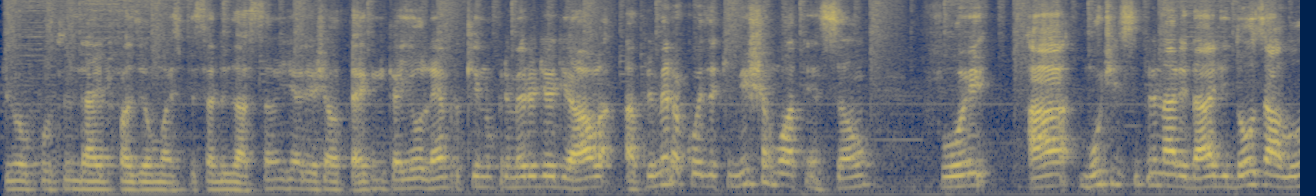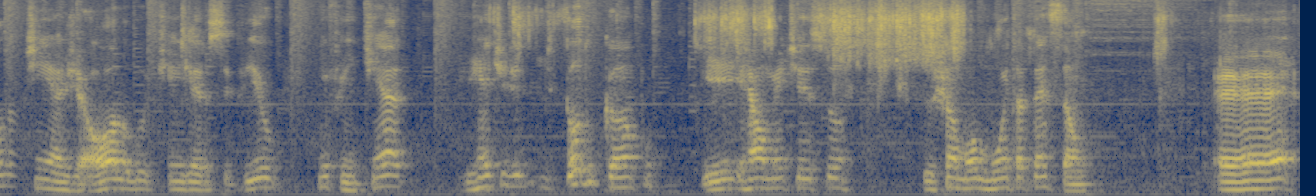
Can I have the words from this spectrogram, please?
tive a oportunidade de fazer uma especialização em engenharia geotécnica e eu lembro que no primeiro dia de aula, a primeira coisa que me chamou a atenção foi a multidisciplinaridade dos alunos. Tinha geólogo, tinha engenheiro civil, enfim, tinha gente de, de todo o campo e realmente isso, isso chamou muita atenção. É,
